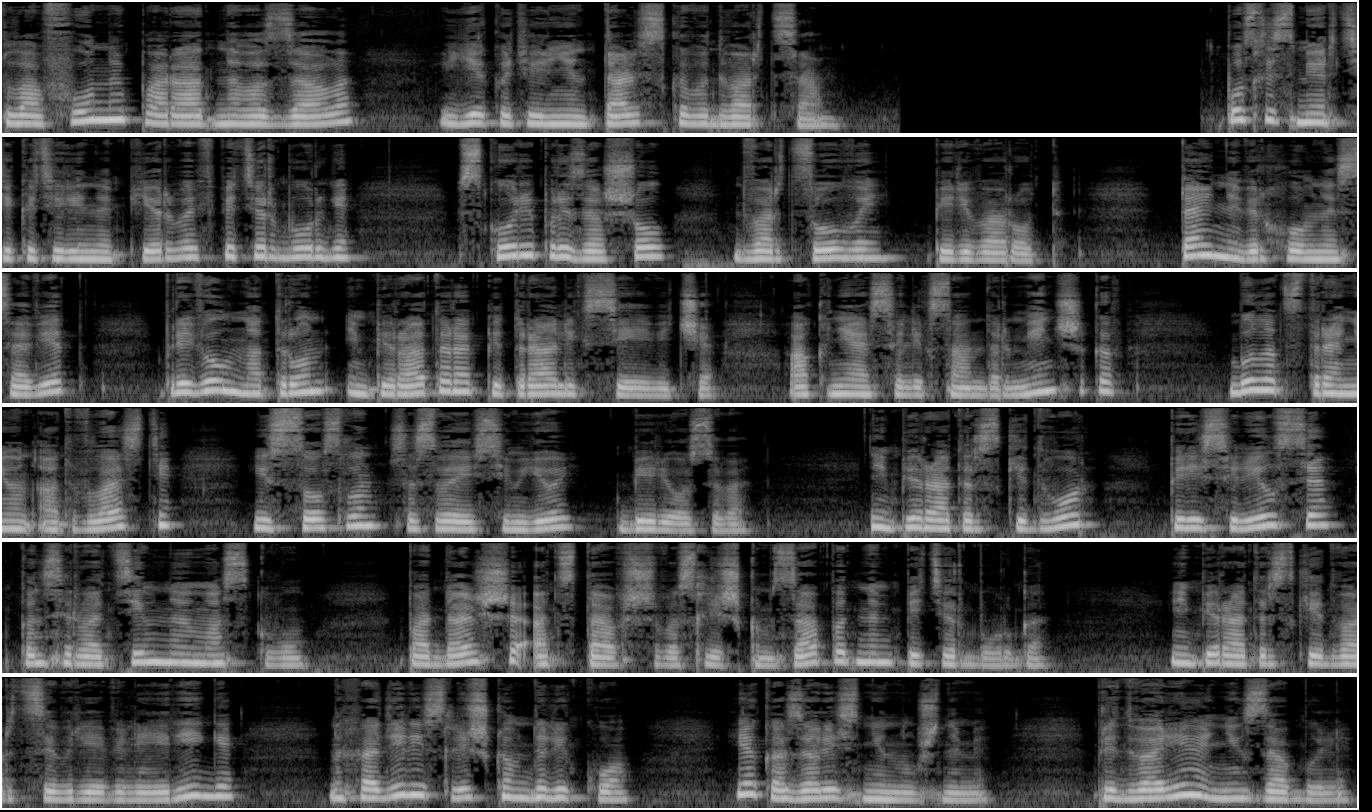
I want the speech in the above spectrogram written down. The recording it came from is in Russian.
Плафоны парадного зала Екатеринентальского дворца. После смерти Екатерины I в Петербурге вскоре произошел дворцовый переворот. Тайный Верховный Совет привел на трон императора Петра Алексеевича, а князь Александр Меньшиков был отстранен от власти и сослан со своей семьей Березово. Императорский двор переселился в консервативную Москву, подальше от ставшего слишком западным Петербурга. Императорские дворцы в Ревеле и Риге находились слишком далеко и оказались ненужными. При дворе о них забыли.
